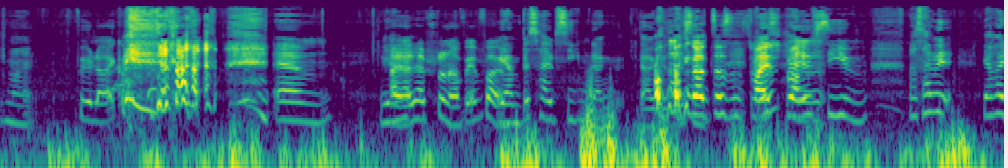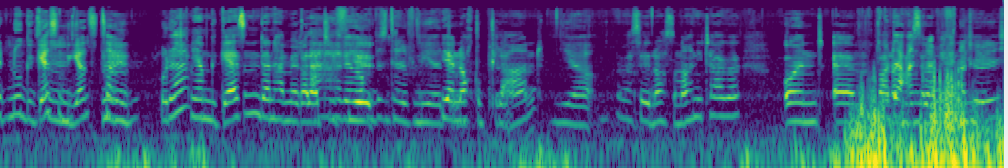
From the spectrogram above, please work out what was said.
ich meine, Für like. Ähm, wir, haben, Eineinhalb Stunden auf jeden Fall. wir haben bis halb sieben dann da oh gesessen. mein Gott, das sind zwei bis halb Stunden. sieben. Was haben wir? Wir haben halt nur gegessen Hm. die ganze Zeit, Hm. oder? Wir haben gegessen, dann haben wir relativ ah, wir haben auch ein viel bisschen telefoniert. wir haben noch geplant, Ja. was wir noch so machen die Tage. Und ähm, waren da angerufen natürlich.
